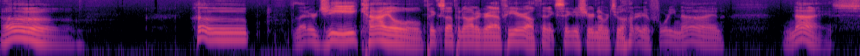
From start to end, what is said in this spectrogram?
Oh. Hope. Letter G. Kyle picks up an autograph here. Authentic signature number 249. Nice.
